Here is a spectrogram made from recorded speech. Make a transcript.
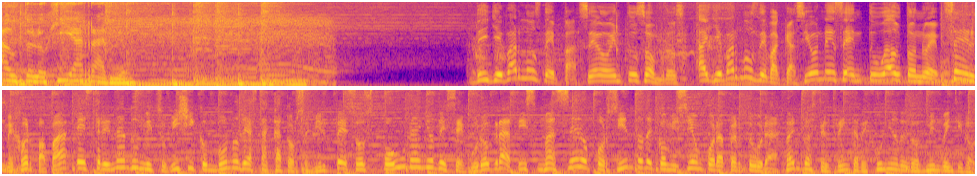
Autología Radio. De llevarlos de paseo en tus hombros a llevarlos de vacaciones en tu auto nuevo. Sé el mejor papá estrenando un Mitsubishi con bono de hasta 14 mil pesos o un año de seguro gratis más 0% de comisión por apertura. Válido hasta el 30 de junio de 2022.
